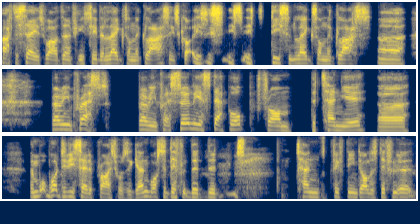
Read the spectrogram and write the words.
I have to say as well, I don't know if you can see the legs on the glass. It's got it's it's, it's decent legs on the glass. Uh, very impressed. Very impressed. Certainly a step up from the ten year. Uh, and what, what did you say the price was again? What's the different the, the 10 15 dollars different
